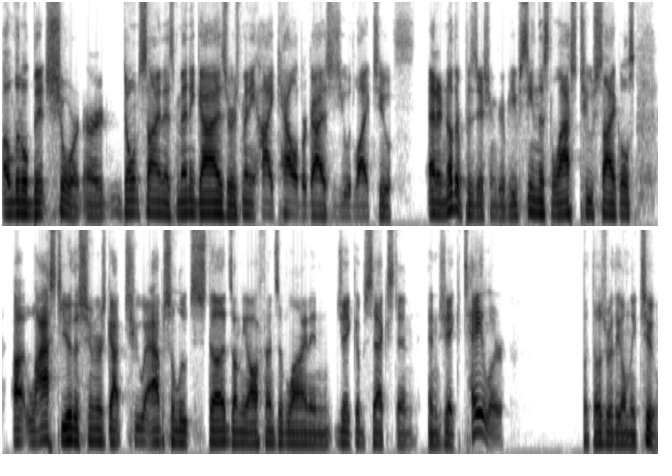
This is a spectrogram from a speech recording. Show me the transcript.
a little bit short or don't sign as many guys or as many high caliber guys as you would like to at another position group. You've seen this the last two cycles. Uh, last year, the Sooners got two absolute studs on the offensive line in Jacob Sexton and Jake Taylor, but those were the only two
